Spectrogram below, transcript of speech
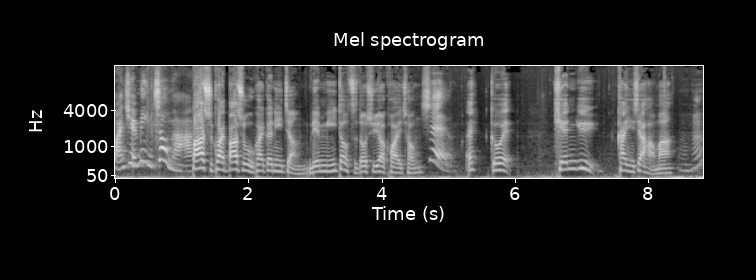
完全命中啊。八十块、八十五块，跟你讲，连迷豆子都需要快充。是，哎，各位，天域看一下好吗？嗯哼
